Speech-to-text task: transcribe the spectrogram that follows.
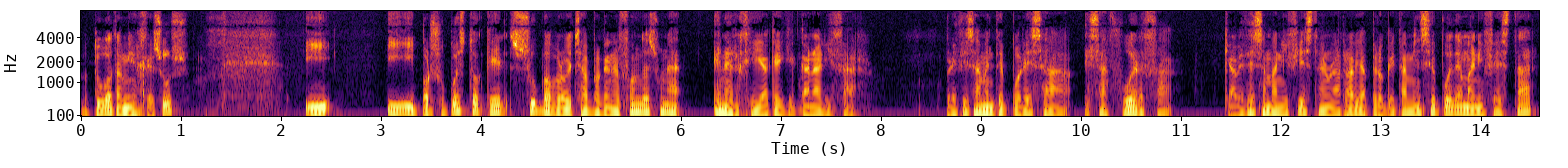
lo tuvo también Jesús. Y, y por supuesto que él supo aprovechar, porque en el fondo es una energía que hay que canalizar. Precisamente por esa, esa fuerza que a veces se manifiesta en una rabia, pero que también se puede manifestar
